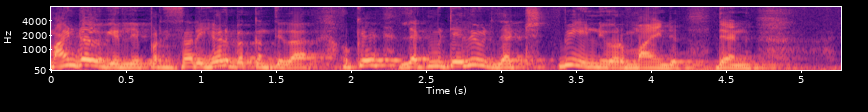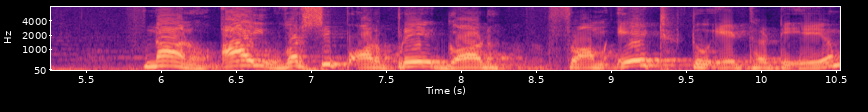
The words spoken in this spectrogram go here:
mind ಒಳಗಿರಲಿ ಪ್ರತಿ ಸಾರಿ ಹೇಳಬೇಕಂತಿಲ್ಲ okay let me tell you let be in your mind then ನಾನು I worship or pray God from eight to eight thirty A M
